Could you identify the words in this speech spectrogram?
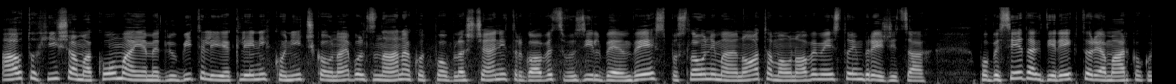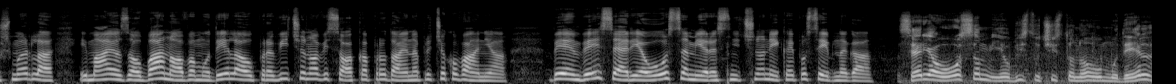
Avtohiša Makoma je med ljubitelji jeklenih konjičkov najbolj znana kot pooblaščeni trgovec vozil BMW s poslovnima enotama v Novem mestu in Brežicah. Po besedah direktorja Marka Košmrla imajo za oba nova modela upravičeno visoka prodajna pričakovanja. BMW serija 8 je resnično nekaj posebnega. Serija 8 je v bistvu čisto nov model.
